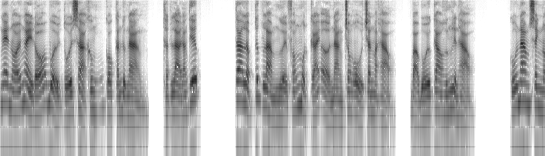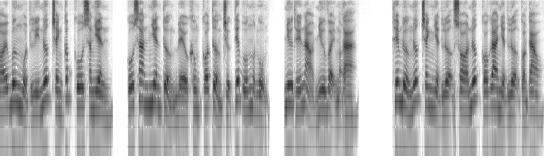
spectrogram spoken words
nghe nói ngày đó buổi tối xả không có cắn được nàng, thật là đáng tiếc. Ta lập tức làm người phóng một cái ở nàng trong ổ chăn mặt hảo, bảo bối cao hứng liền hảo. Cố nam xanh nói bưng một ly nước tranh cấp cô san nhiên, cố san nhiên tưởng đều không có tưởng trực tiếp uống một ngụm, như thế nào như vậy ngọt ta. Thêm đường nước tranh nhiệt lượng so nước có ga nhiệt lượng còn cao,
